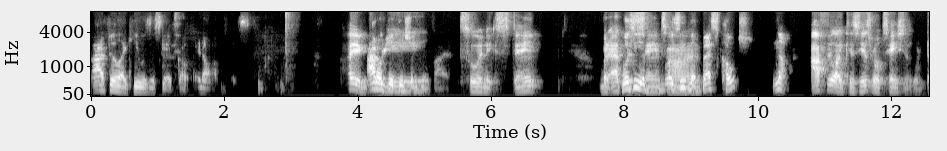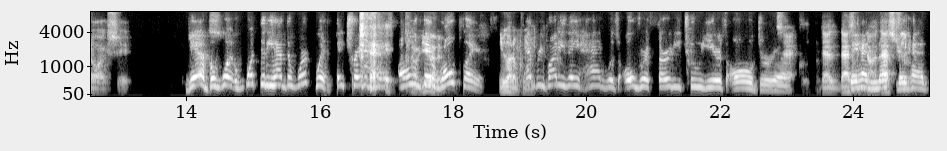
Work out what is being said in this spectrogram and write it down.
I feel like he was the scapegoat in all of this. I agree I don't think he should have been fired. to an extent, but at Was the he a, same was he the best coach? No. I feel like because his rotations were dog shit. Yeah, but what what did he have to work with? They traded away all of their gotta- role players. You got a point. Everybody they had was over 32 years old, Jarrell. exactly. That, that's they had not, that's They had.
